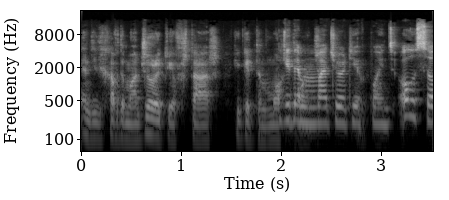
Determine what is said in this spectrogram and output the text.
and if you have the majority of stars, you get the most them a points. majority of points. Also,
